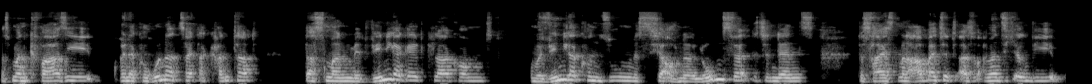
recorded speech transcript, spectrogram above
dass man quasi auch in der Corona-Zeit erkannt hat, dass man mit weniger Geld klarkommt und mit weniger Konsum. Das ist ja auch eine lobenswerte Tendenz. Das heißt, man arbeitet, also wenn man sich irgendwie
